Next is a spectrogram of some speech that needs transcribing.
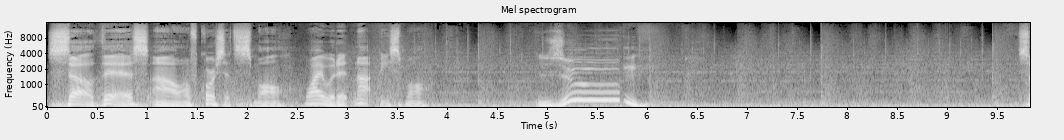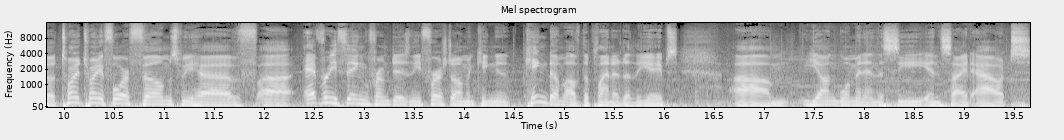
So this, oh, of course it's small. Why would it not be small? Zoom. So 2024 films, we have uh, everything from Disney: First Omen, Kingdom, Kingdom of the Planet of the Apes, um, Young Woman and the Sea, Inside Out,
